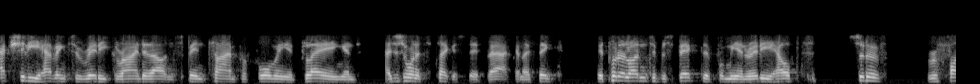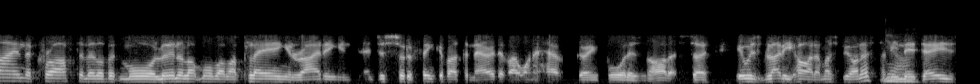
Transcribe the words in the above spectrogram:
actually having to really grind it out and spend time performing and playing. And I just wanted to take a step back, and I think it put a lot into perspective for me and really helped sort of refine the craft a little bit more, learn a lot more about my playing and writing, and, and just sort of think about the narrative I want to have going forward as an artist. So it was bloody hard, I must be honest. I mean, Yeah. there are days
